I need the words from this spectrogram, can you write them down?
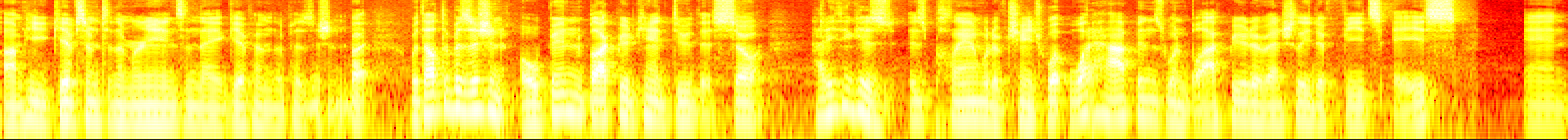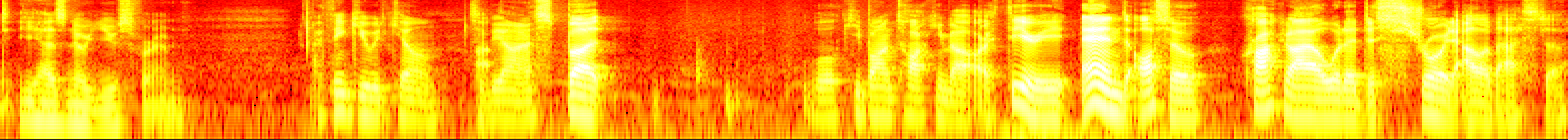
Um, he gives him to the Marines and they give him the position. But without the position open, Blackbeard can't do this. So how do you think his, his plan would have changed? What what happens when Blackbeard eventually defeats Ace and he has no use for him? I think you would kill him, to be honest. But we'll keep on talking about our theory. And also, Crocodile would have destroyed Alabasta.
